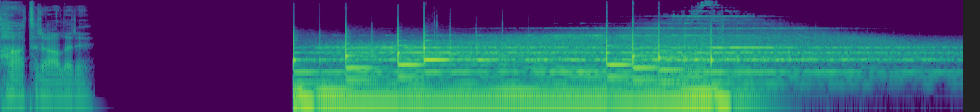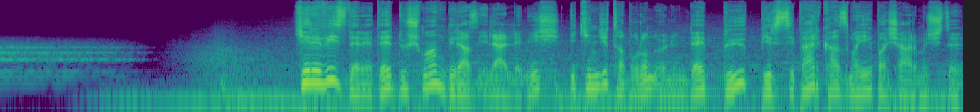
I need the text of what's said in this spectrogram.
Hatıraları Kerevizdere'de düşman biraz ilerlemiş, ikinci taburun önünde büyük bir siper kazmayı başarmıştı.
